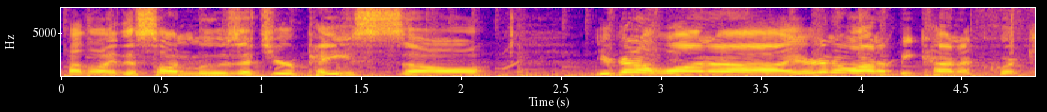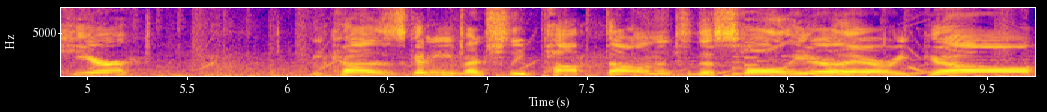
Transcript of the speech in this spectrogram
By the way, this one moves at your pace, so you're gonna wanna you're gonna wanna be kind of quick here because it's gonna eventually pop down into this hole here. There we go.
